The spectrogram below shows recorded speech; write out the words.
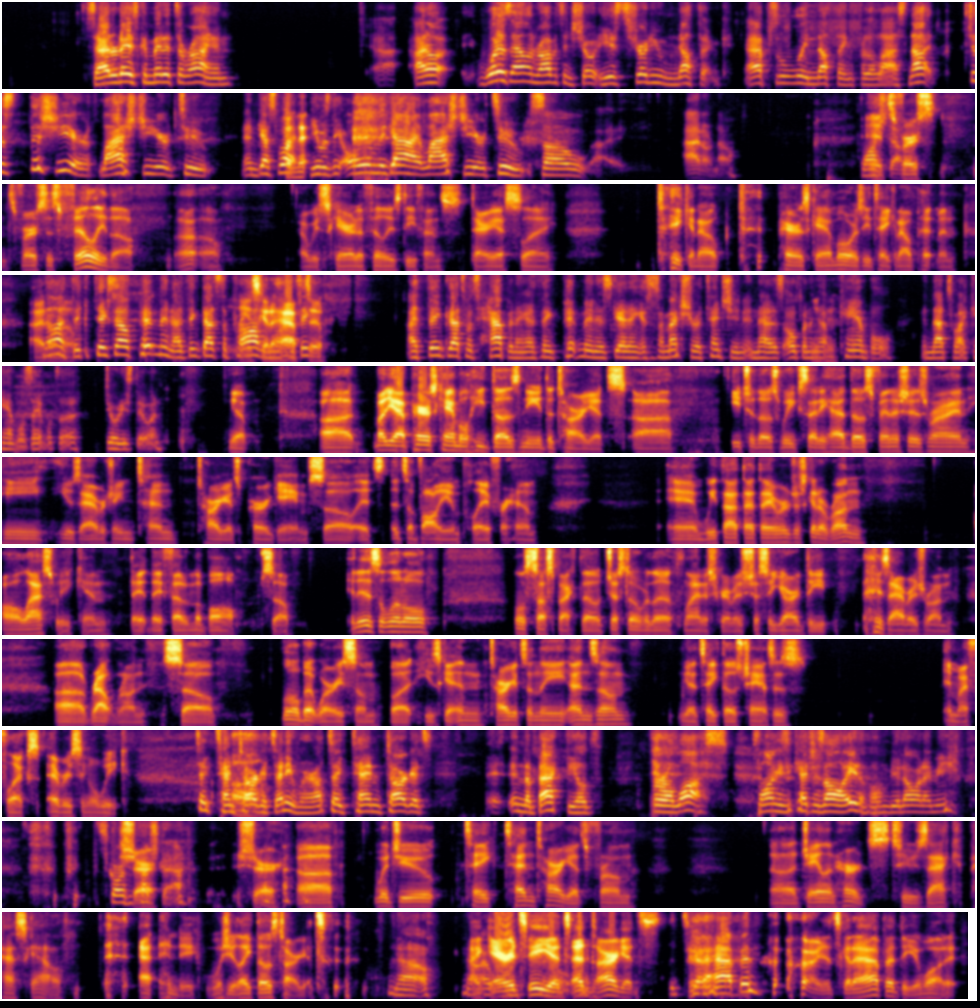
Saturday's committed to Ryan. I don't. What has Allen Robinson showed? He has showed you nothing, absolutely nothing for the last, not just this year, last year too. And guess what? he was the only guy last year too. So I don't know. Washed it's versus it's versus Philly though. Uh oh. Are we scared of Philly's defense? Darius Slay taking out Parris Campbell, or is he taking out Pittman? I no, don't know. I think it takes out Pittman. I think that's the problem. He's gonna I have think- to. I think that's what's happening. I think Pittman is getting some extra attention, and that is opening Mhm. up Campbell, and that's why Campbell's able to do what he's doing. Yep. Uh, but yeah, Parris Campbell, he does need the targets. Uh, each of those weeks that he had those finishes, Ryan, he he was averaging ten targets per game, so it's it's a volume play for him. And we thought that they were just going to run all last week, and they they fed him the ball. So it is a little little suspect though, just over the line of scrimmage, just a yard deep. His average run, uh, route run. So little bit worrisome, but he's getting targets in the end zone. I'm gonna take those chances in my flex every single week. Take 10 Oh. targets anywhere. I'll take 10 targets in the backfield for a loss, as long as he catches all eight of them. You know what I mean? Scores Sure. a touchdown. Sure. uh, would you take 10 targets from uh, Jalen Hurts to Zach Pascal at Indy? Would you like those targets? No, no, I it- guarantee you no. 10 targets. it's gonna happen. All right, it's going to happen. Do you want it?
